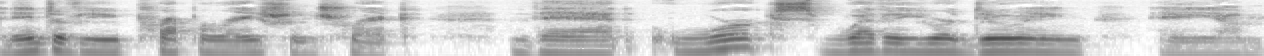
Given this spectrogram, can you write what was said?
an interview preparation trick that works whether you're doing a um,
